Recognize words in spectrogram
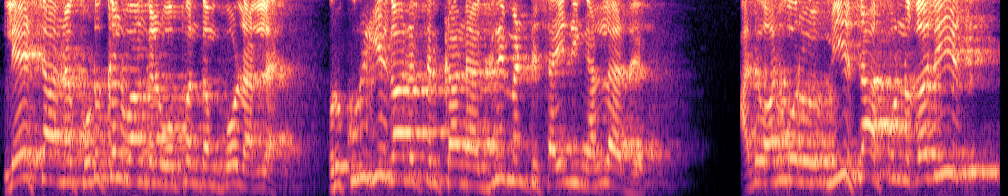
லேசான கொடுக்கல் வாங்கல் ஒப்பந்தம் போல் அல்ல. ஒரு குறுகிய காலத்திற்கான அக்ரிமெண்ட் சைனிங் அல்ல அது. அது அது ஒரு மீசா புன் கதீத்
